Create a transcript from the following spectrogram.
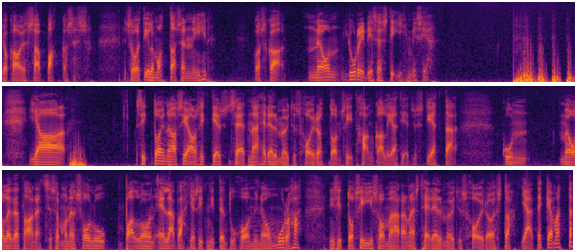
joka on jossain pakkasessa, niin sä voit ilmoittaa sen niihin, koska ne on juridisesti ihmisiä. Ja sitten toinen asia on sitten tietysti se, että nämä hedelmöityshoidot on siitä hankalia tietysti, että kun me oletetaan, että se semmoinen solu pallo on elävä ja sitten niiden tuhoaminen on murha, niin sitten tosi iso määrä näistä hedelmöityshoidoista jää tekemättä.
